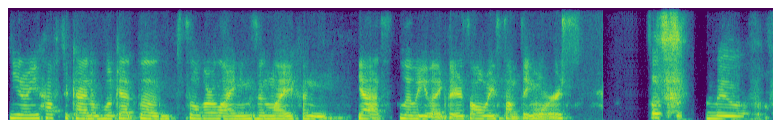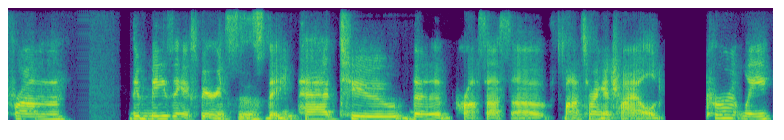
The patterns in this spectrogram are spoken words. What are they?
you know you have to kind of look at the silver linings in life and yes lily like there's always something worse let's move from the amazing experiences that you've had to the process of sponsoring a child Currently,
